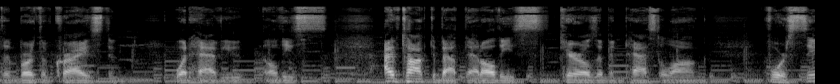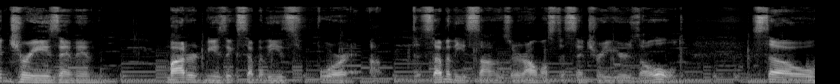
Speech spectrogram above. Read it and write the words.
the birth of Christ and what have you. All these, I've talked about that. All these carols have been passed along for centuries, and in modern music, some of these for um, some of these songs are almost a century years old. So,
